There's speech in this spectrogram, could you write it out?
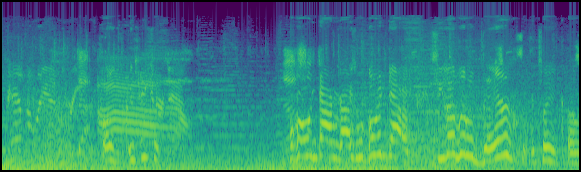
Prepare for re-entry. Oh, is this a- You're down. We're going down, guys. We're going down. See that little bear? It's like, oh,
